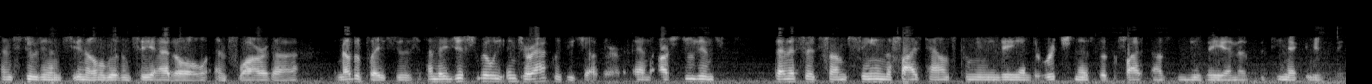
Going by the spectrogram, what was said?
and students, you know, who live in Seattle and Florida and other places, and they just really interact with each other. And our students benefit from seeing the Five Towns community and the richness of the Five Towns community and of the Teaneck community.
